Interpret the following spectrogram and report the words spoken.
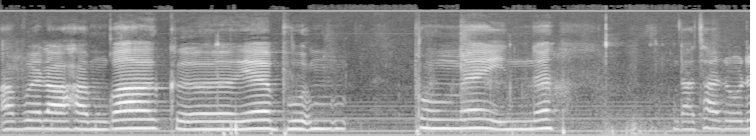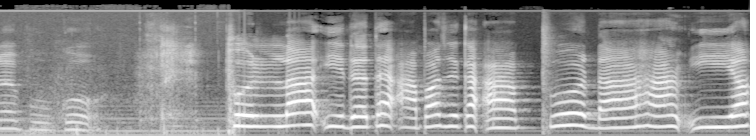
아브라함과 그의 품, 품에 있는 나사로를 보고 불러 이르되 아버지가 아 브라함이여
